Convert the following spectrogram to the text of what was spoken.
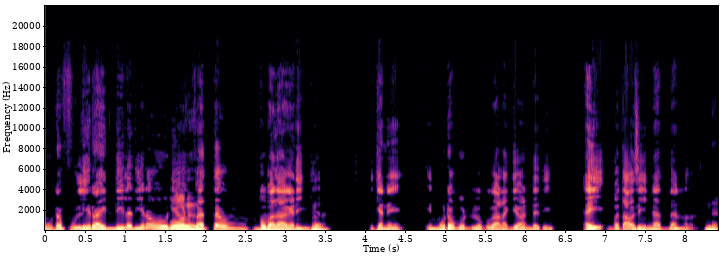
මුට පුල්ලි රයිට් දීලා තියෙන ඕඩියෝ. පැත්ත උඹ බලාගනින්. එකනේ එමුට ගොඩ් ලොකු ගාන ගෙවන්ඩ ඇති. ඇයි? උඹ තවස ඉන්නත් දන්න නෑ.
